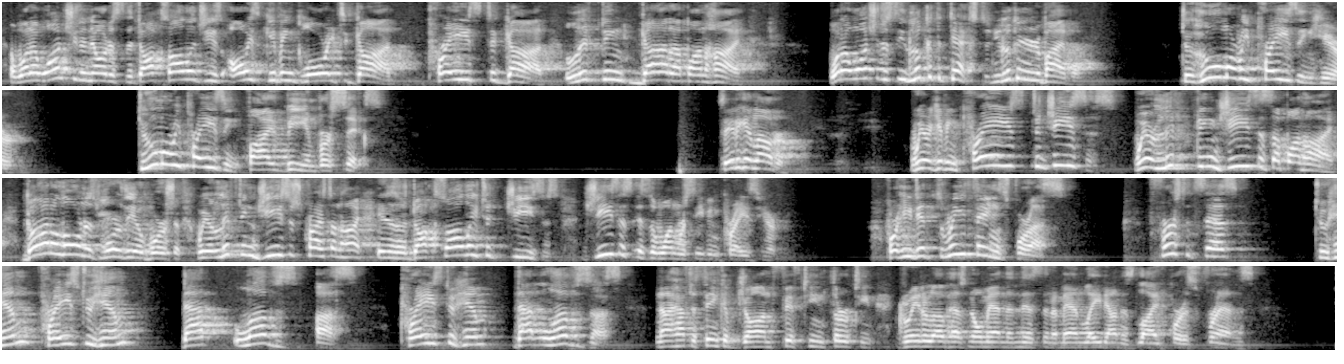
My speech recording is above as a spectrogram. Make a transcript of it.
And what I want you to notice, the doxology is always giving glory to God, praise to God, lifting God up on high. What I want you to see, look at the text, and you look in your Bible. To whom are we praising here? To whom are we praising? 5b in verse 6. Say it again louder. We are giving praise to Jesus. We are lifting Jesus up on high. God alone is worthy of worship. We are lifting Jesus Christ on high. It is a doxology to Jesus. Jesus is the one receiving praise here. For he did three things for us. First, it says, to him, praise to him that loves us. Praise to him that loves us. Now I have to think of John 15, 13. Greater love has no man than this, than a man lay down his life for his friends.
